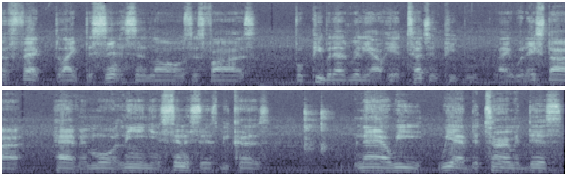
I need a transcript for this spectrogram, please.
affect like the sentencing laws as far as for people that really out here touching people? Like will they start having more lenient sentences because now we we have determined this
